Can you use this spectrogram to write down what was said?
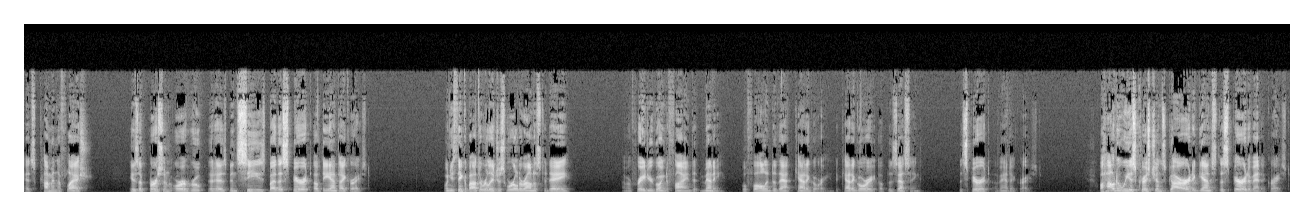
has come in the flesh is a person or a group that has been seized by the spirit of the Antichrist. When you think about the religious world around us today, I'm afraid you're going to find that many will fall into that category, the category of possessing the spirit of Antichrist. Well, how do we as Christians guard against the spirit of Antichrist?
